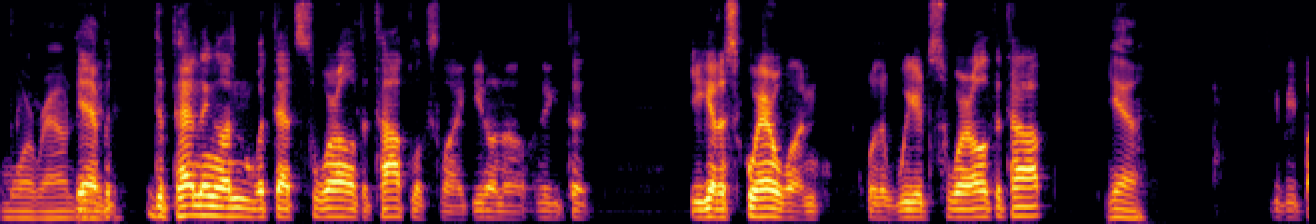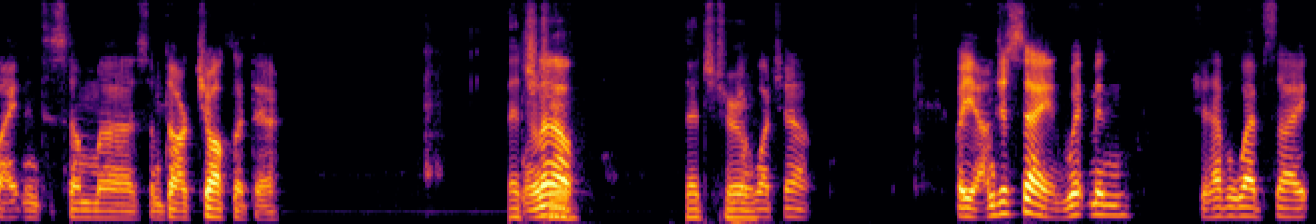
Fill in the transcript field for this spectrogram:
more rounded. Yeah, but depending on what that swirl at the top looks like, you don't know. The, you get a square one with a weird swirl at the top. yeah, You could be biting into some uh, some dark chocolate there. that's I true. That's true. watch out. But yeah, I'm just saying, Whitman should have a website.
